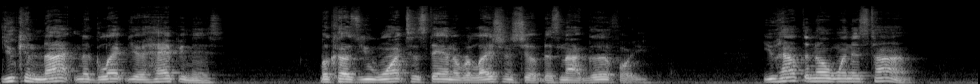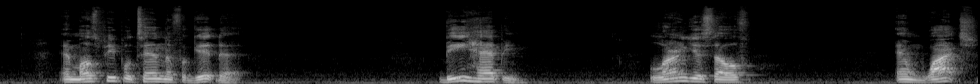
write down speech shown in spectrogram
You cannot neglect your happiness because you want to stay in a relationship that's not good for you. You have to know when it's time. And most people tend to forget that. Be happy. Learn yourself and watch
